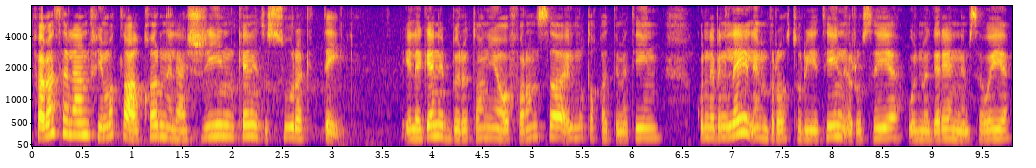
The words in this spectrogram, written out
فمثلا في مطلع القرن العشرين كانت الصورة كالتالي إلى جانب بريطانيا وفرنسا المتقدمتين كنا بنلاقي الإمبراطوريتين الروسية والمجرية النمساوية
